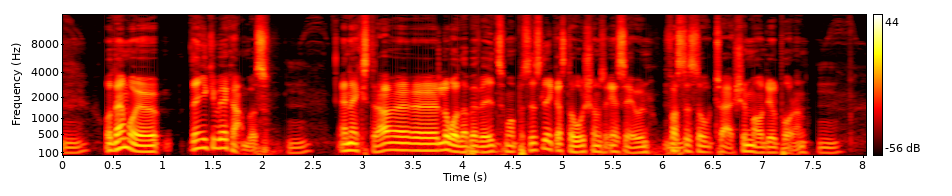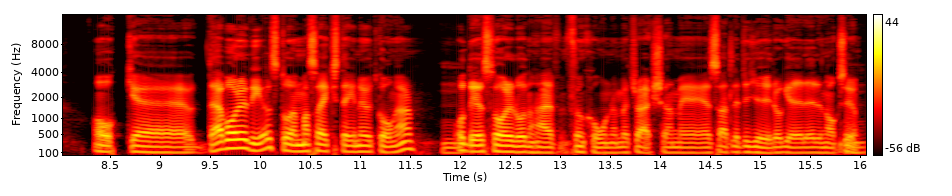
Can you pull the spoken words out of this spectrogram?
Mm. Och den var ju, den gick ju via Cambus. Mm. En extra eh, låda bredvid som var precis lika stor som ECUn, fast det stod traction module på den. Mm. Och eh, där var det dels då en massa extra utgångar Mm. och dels var det då den här funktionen med traction med satt lite gyro och grejer i den också. ju.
